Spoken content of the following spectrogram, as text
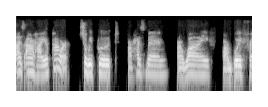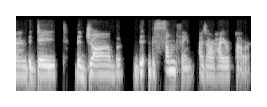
as our higher power. So we put our husband, our wife, our boyfriend, the date, the job, the, the something as our higher power.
